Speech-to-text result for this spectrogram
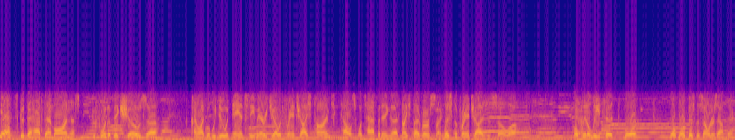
Yeah, it's good to have them on uh, before the big shows. Uh, kind of like what we do with Nancy, Mary Jo at Franchise Times, can tell us what's happening. A nice, diverse Right. list of franchises. So uh, hopefully it'll lead to more, more, more business owners out there.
